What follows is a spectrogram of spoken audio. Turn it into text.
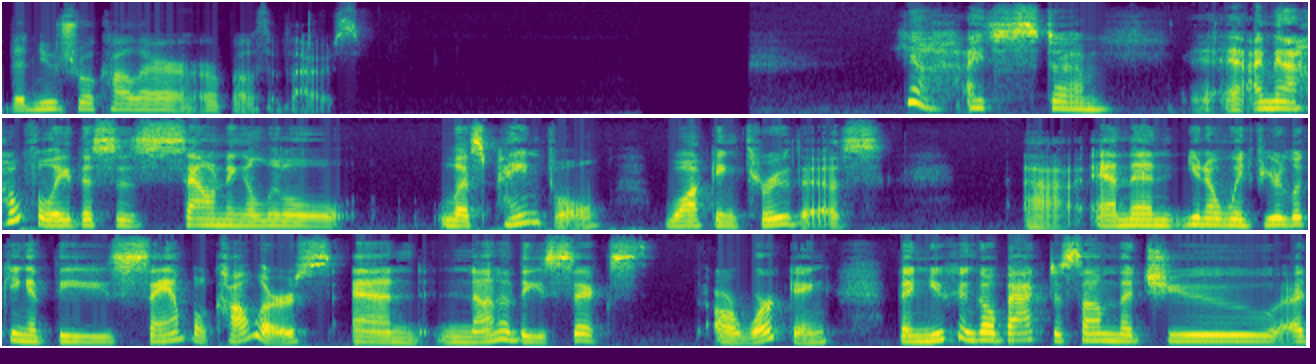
the neutral color or both of those. Yeah, I just, um, I mean, hopefully this is sounding a little less painful walking through this. Uh, and then, you know, if you're looking at these sample colors and none of these six are working, then you can go back to some that you uh,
